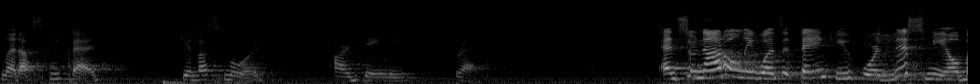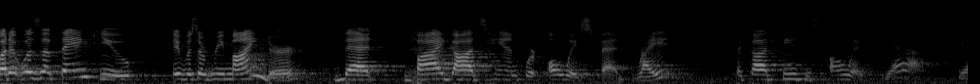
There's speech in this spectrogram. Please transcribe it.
let us be fed. Give us, Lord, our daily bread. And so not only was it thank you for this meal, but it was a thank you, it was a reminder that by God's hand we're always fed, right? That God feeds us always. Yeah, yeah.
